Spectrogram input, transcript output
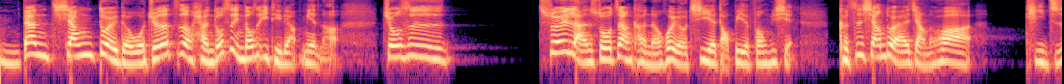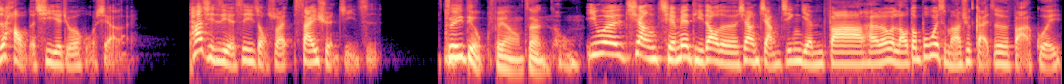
嗯，但相对的，我觉得这很多事情都是一体两面啊。就是虽然说这样可能会有企业倒闭的风险，可是相对来讲的话，体质好的企业就会活下来。它其实也是一种筛筛选机制，这一点我非常赞同。因为像前面提到的，像奖金研发，还有劳动部为什么要去改这个法规，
